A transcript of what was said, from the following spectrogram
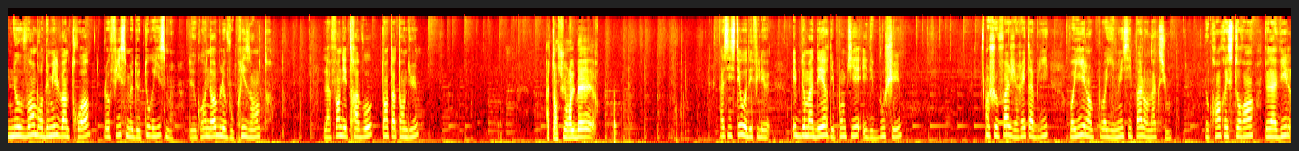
Novembre 2023, l'Office de tourisme de Grenoble vous présente la fin des travaux tant attendus. Attention Albert Assistez au défilé hebdomadaire des pompiers et des bouchers. Un chauffage est rétabli. Voyez l'employé municipal en action. Le grand restaurant de la ville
